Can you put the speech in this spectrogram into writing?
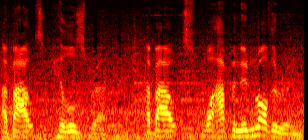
about Hillsborough, about what happened in Rotherham.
